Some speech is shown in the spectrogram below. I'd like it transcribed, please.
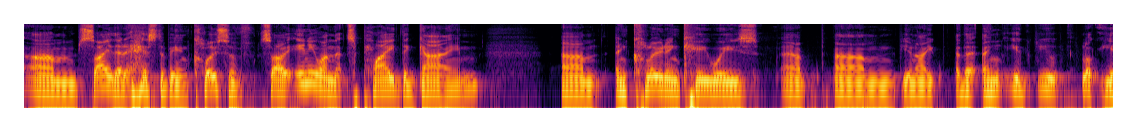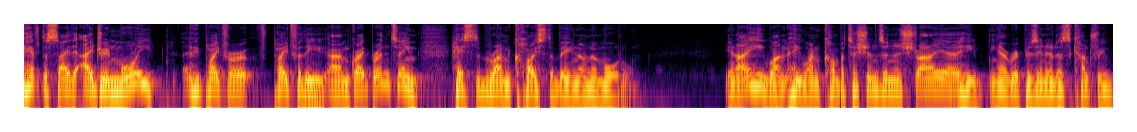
um, say that it has to be inclusive. So anyone that's played the game, um, including Kiwis, uh, um, you know, the, and you, you, look. You have to say that Adrian Morley, who played for played for the um, Great Britain team, has to run close to being an immortal. You know, he won he won competitions in Australia. He you know represented his country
